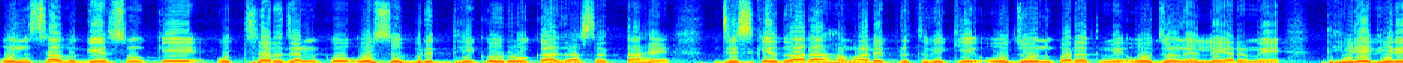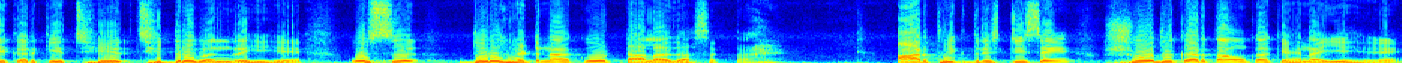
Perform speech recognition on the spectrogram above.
उन सब गैसों के उत्सर्जन को, उस वृद्धि को रोका जा सकता है, जिसके द्वारा हमारे पृथ्वी की ओजोन परत में, ओजोन लेयर में धीरे धीरे करके छिद्र बन रही है, उस दुर्घटना को टाला जा सकता है। आर्थिक दृष्टि से शोधकर्ताओं का कहना यह है,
